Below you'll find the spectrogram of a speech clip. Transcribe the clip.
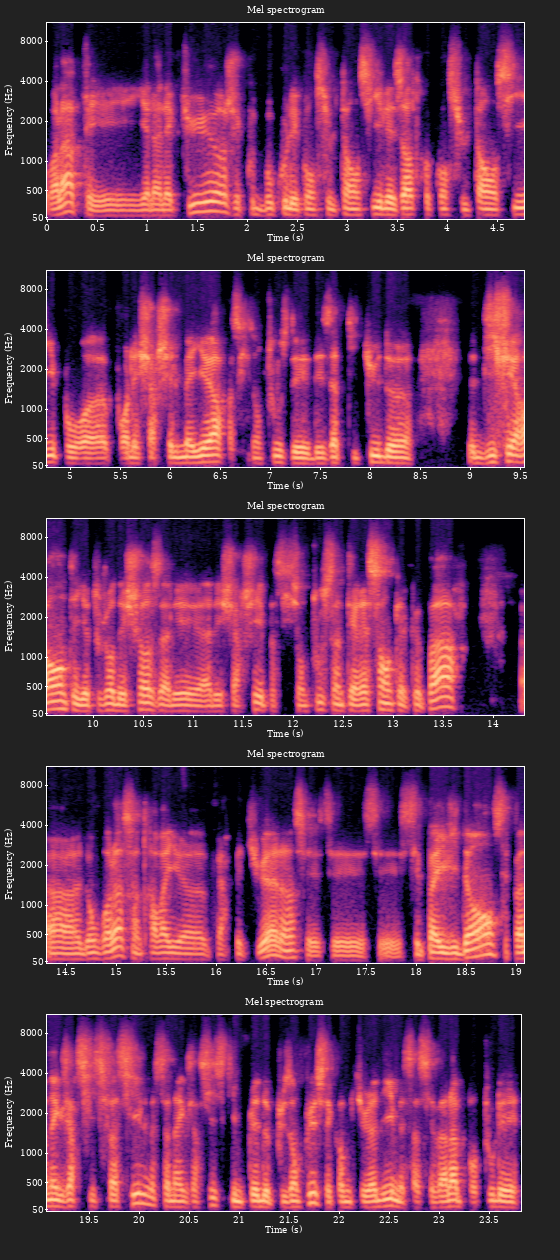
voilà, après, il y a la lecture. J'écoute beaucoup les consultants aussi, les autres consultants aussi, pour, euh, aller chercher le meilleur, parce qu'ils ont tous des, des, aptitudes euh, différentes et il y a toujours des choses à aller chercher parce qu'ils sont tous intéressants quelque part. Euh, donc voilà, c'est un travail euh, perpétuel. Hein. C'est pas évident, c'est pas un exercice facile, mais c'est un exercice qui me plaît de plus en plus. Et comme tu l'as dit, mais ça c'est valable pour tous les,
